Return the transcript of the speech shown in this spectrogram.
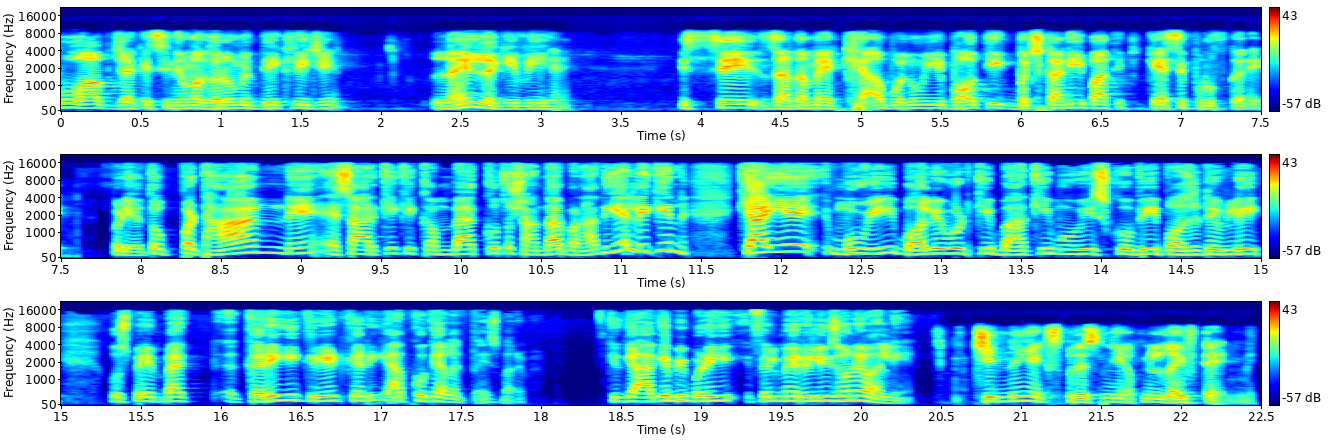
वो आप जाके सिनेमा घरों में देख लीजिए। लाइन लगी हुई है। इससे ज़्यादा मैं क्या बोलूँ? ये बहुत ही बचकानी बात है कि कैसे प्रूफ करे। बढ़िया। तो पठान ने एस के कमबैक को तो शानदार बना दिया, लेकिन क्या ये मूवी बॉलीवुड की बाकी मूवीज़ को भी पॉजिटिवली उस पर इम्पैक्ट करेगी क्रिएट करेगी? आपको क्या लगता है इस बारे में? क्योंकि आगे भी बड़ी फ़िल्में रिलीज़ होने वाली हैं। चेन्नई एक्सप्रेस ने अपने लाइफ टाइम में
